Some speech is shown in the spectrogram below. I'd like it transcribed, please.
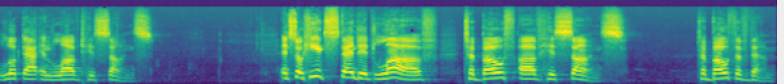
looked at and loved his sons. And so he extended love to both of his sons, to both of them.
